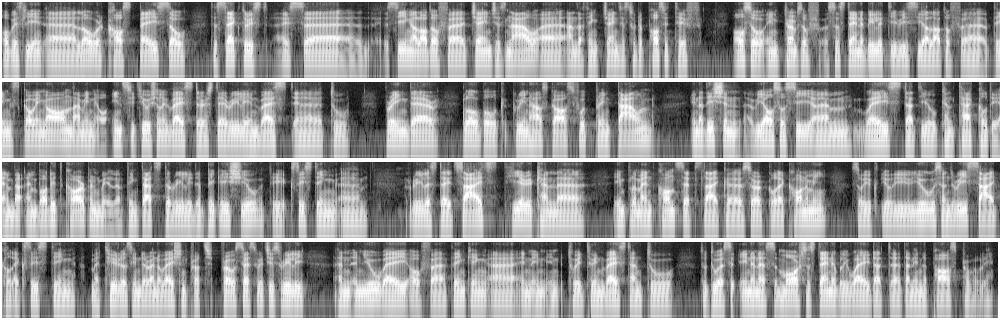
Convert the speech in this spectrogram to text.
obviously uh, lower cost base. So the sector is, is uh, seeing a lot of uh, changes now, and I think changes to the positive. Also, in terms of sustainability, we see a lot of things going on. I mean, institutional investors they really invest to bring their global greenhouse gas footprint down. In addition, we also see um, ways that you can tackle the em- embodied carbon. I think that's the really the big issue. The existing um, real estate sites here you can uh, implement concepts like a circular economy. So you, you, you use and recycle existing materials in the renovation pro- process, which is really an, a new way of uh, thinking uh, in, in, in to, to invest and to to do it in a more sustainably way that, uh, than in the past, probably.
